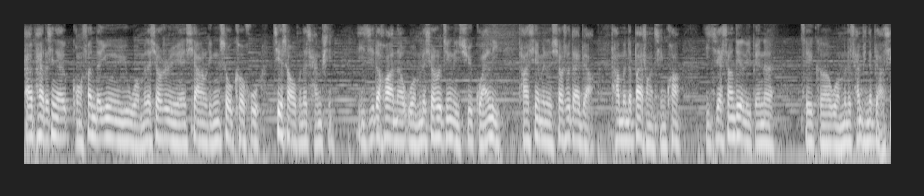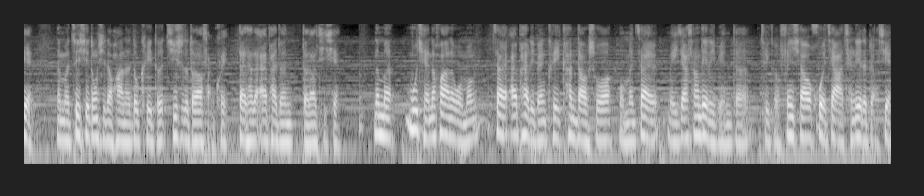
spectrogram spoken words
iPad 现在广泛的用于我们的销售人员向零售客户介绍我们的产品，以及的话呢，我们的销售经理去管理他下面的销售代表他们的拜访情况， 以及在商店里边的这个我们的产品的表现。那么这些东西的话呢，都可以得及时的得到反馈，在他的 iPad 端得到体现。那么目前的话呢，我们在 iPad 里边可以看到说，我们在每一家商店里边的这个分销、货架陈列的表现。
